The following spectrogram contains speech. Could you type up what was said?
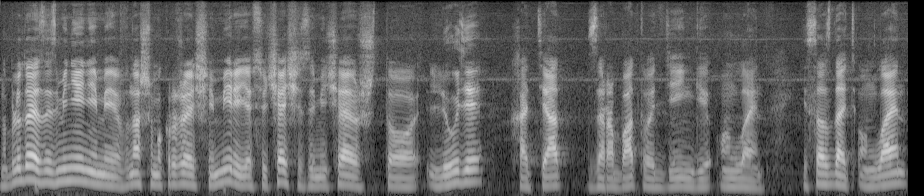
Наблюдая за изменениями в нашем окружающем мире, я все чаще замечаю, что люди хотят зарабатывать деньги онлайн и создать онлайн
